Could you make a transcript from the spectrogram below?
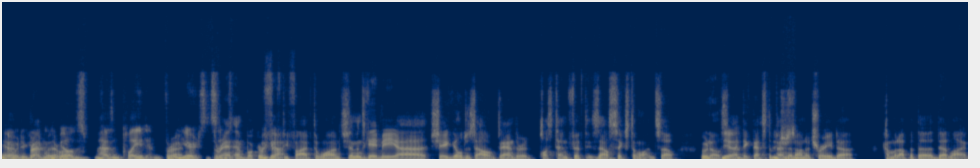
you know Yeah, what you're getting with Bradley hasn't played in three Right. years. it Durant seems and like. Booker My God. 55 to 1. Simmons gave me uh Shai Gilgeous-Alexander at plus 1050. It's now 6 to 1. So who knows? Yeah. I think that's dependent on a trade uh, coming up at the deadline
